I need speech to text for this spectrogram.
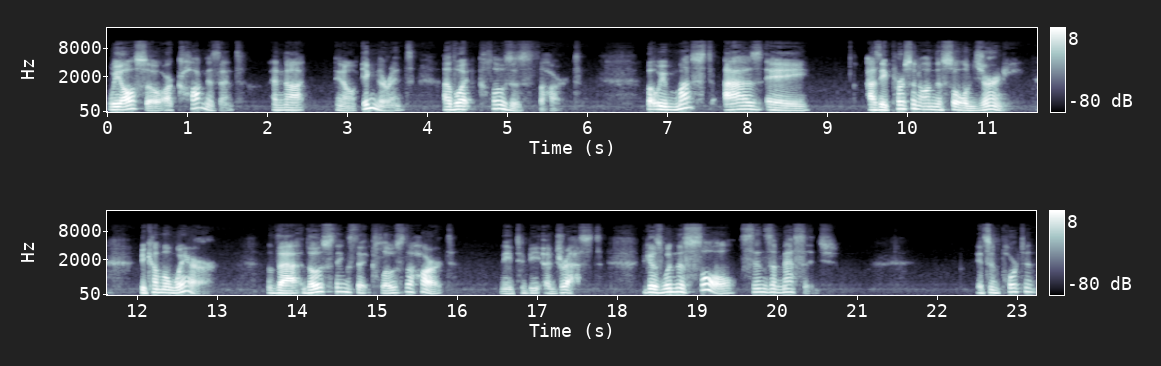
We also are cognizant and not you know ignorant of what closes the heart. But we must as a as a person on the soul journey become aware that those things that close the heart need to be addressed. Because when the soul sends a message it's important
